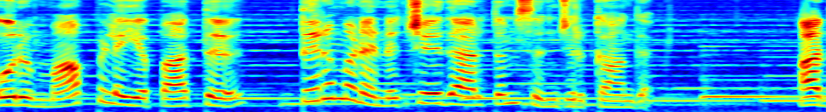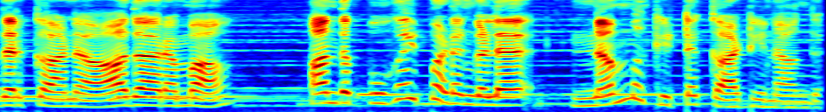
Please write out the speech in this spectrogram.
ஒரு மாப்பிளைய பார்த்து திருமண நிச்சயதார்த்தம் செஞ்சிருக்காங்க. அதற்கான ஆதாரமா அந்த புகைப்படங்களை நம்ம கிட்ட காட்டினாங்க.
